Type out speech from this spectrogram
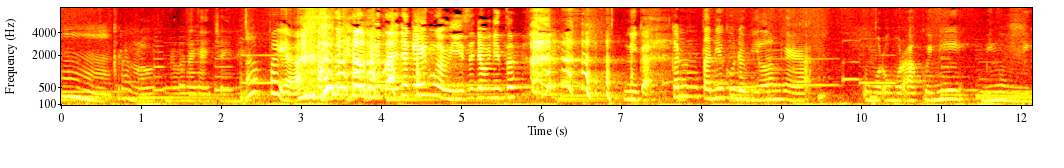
Hmm. Keren loh pendapatnya kak Ica ini apa ya? Kalau ditanya kayak gue gak bisa jawab gitu nih kak. Kan tadi aku udah bilang kayak umur umur aku ini bingung nih.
